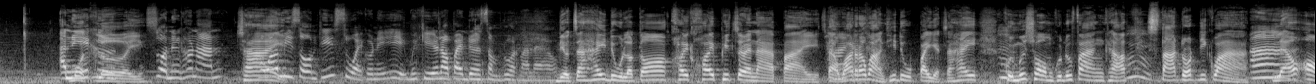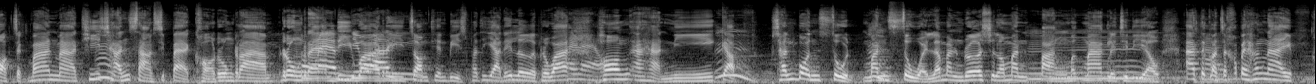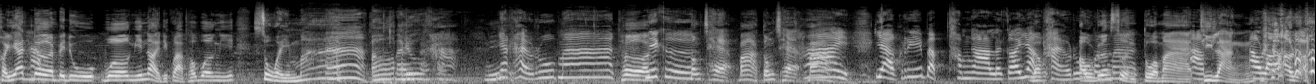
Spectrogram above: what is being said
อันนี้หมดคืเลอยส่วนหนึ่งเท่านั้น ใช่ เพราะว่ามีโซนที่สวยกว่านี้อีก เมื่อกี้เราไปเดินสำรวจมาแล้ว เดี๋ยวจะให้ดูแล้วก็ค่อยๆ พิจารณาไป แต่ว่าระหว่างที่ดูไปอยากจะให้คุณผู้ชมคุณผู้ฟังครับสตาร์ทรถดีกว่า อ่าแล้วออกจากบ้านมาที่ชั้น 38 ของโรงแรมโรงแรมโรงแรมดีวาดีวารีรีจอมเทียนบีชพัทยาได้เลย เพราะว่าใช่แล้วห้องอาหารนี้กับชั้นบนสุดมันสวยแล้วมันเริชแล้วมันปังมากๆเลยทีเดียวอะแต่ก่อนจะเข้าไปข้างในขออนุญาตค่ะ เดินไปดูเวิร์กนี้หน่อยดีกว่าเพราะเวิร์กนี้สวยมากอ่าเออมาดูไปๆค่ะ นี่ อยากถ่ายรูปมากเธอนี่คือต้องแชะบ้าต้องแชะบ้าใช่อยากรีบแบบทำงานแล้วก็อยากแล้วถ่ายรูปเอาเรื่องมกๆ ส่วนตัวมาอะทีหลังเอาเหรอเอาเหรอ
